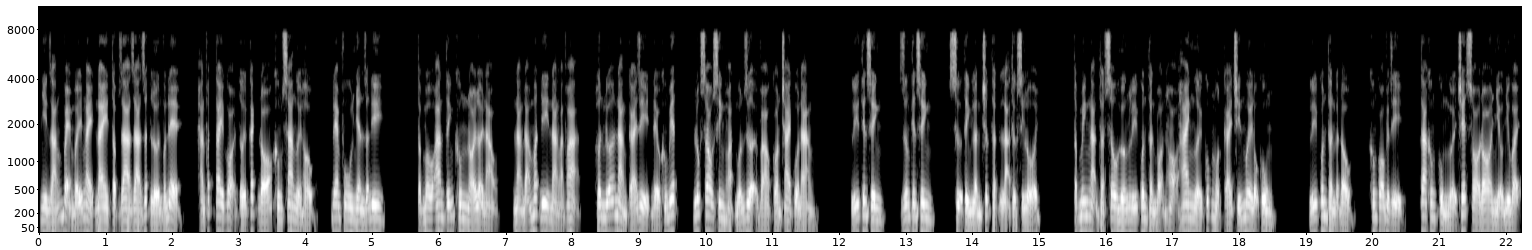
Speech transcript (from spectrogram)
nhìn dáng vẻ mấy ngày nay tập ra ra rất lớn vấn đề, hắn phất tay gọi tới cách đó không xa người hầu, đem phu nhân dẫn đi. Tập mẫu an tĩnh không nói lời nào, nàng đã mất đi nàng án phạ, hơn nữa nàng cái gì đều không biết, lúc sau sinh hoạt muốn dựa vào con trai của nàng. Lý tiên sinh, dương tiên sinh, sự tình lần trước thật là thực xin lỗi. Tập minh ngạn thật sâu hướng lý quân thần bọn họ hai người cúc một cái chín mươi độ cung. Lý quân thần gật đầu, không có việc gì, ta không cùng người chết so đo nhiều như vậy.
